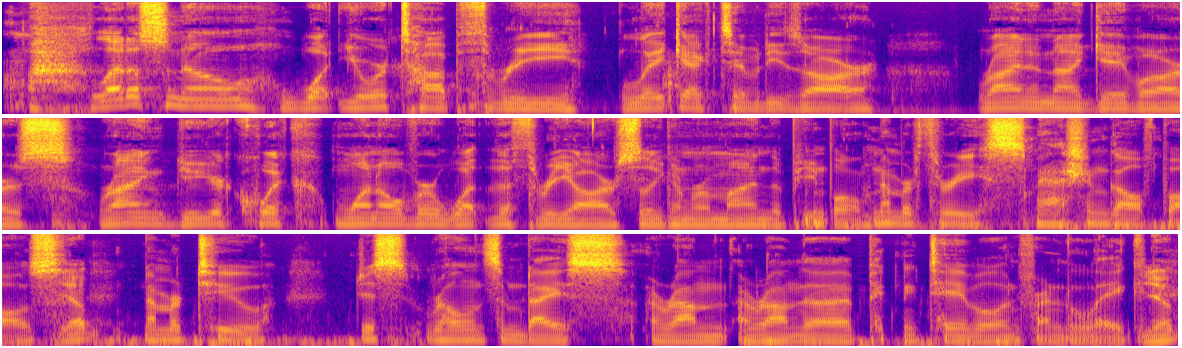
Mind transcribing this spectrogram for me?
Let us know what your top three lake activities are. Ryan and I gave ours. Ryan, do your quick one over what the three are so you can remind the people. Number three, smashing golf balls. Yep. Number two, just rolling some dice around around the picnic table in front of the lake. Yep.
